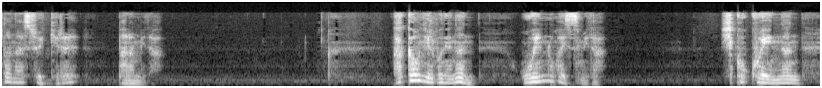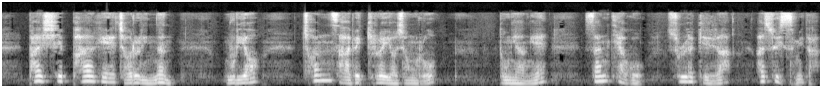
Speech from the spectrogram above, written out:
떠날 수 있기를 바랍니다. 가까운 일본에는 오엔로가 있습니다. 시코쿠에 있는 88개의 절을 잇는 무려 1400km의 여정으로 동양의 산티아고 순례길이라 할 수 있습니다.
